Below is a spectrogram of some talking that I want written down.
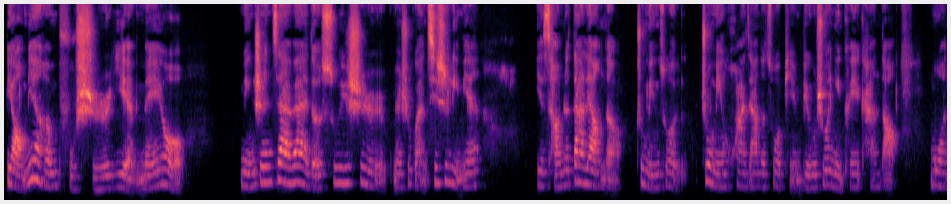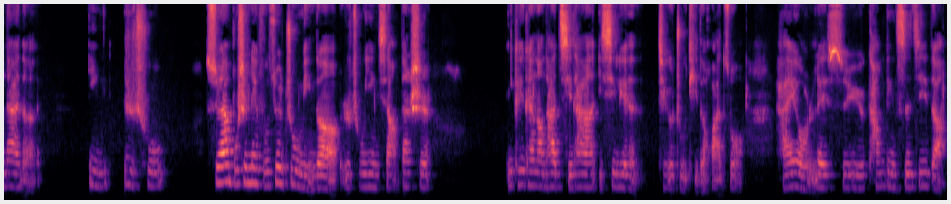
表面很朴实，也没有名声在外的苏黎世美术馆，其实里面也藏着大量的著名作、著名画家的作品，比如说你可以看到莫奈的《映日出》。虽然不是那幅最著名的日出印象，但是你可以看到他其他一系列这个主题的画作，还有类似于康定斯基的，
